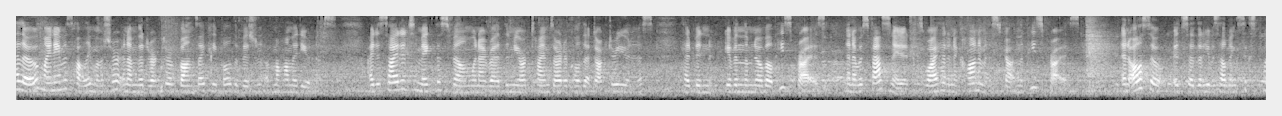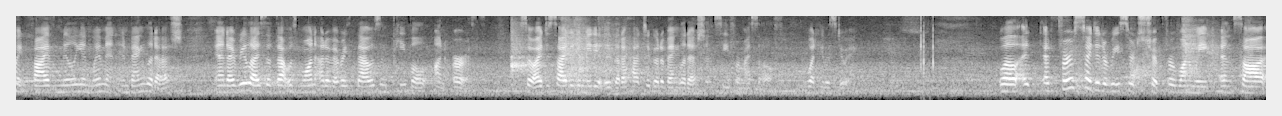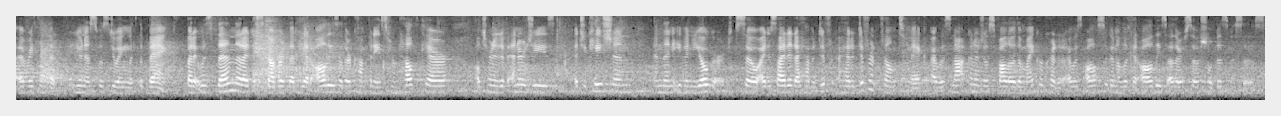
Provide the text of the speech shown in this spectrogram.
Hello, my name is Holly Mosher and I'm the director of Bonsai People, the vision of Muhammad Yunus. I decided to make this film when I read the New York Times article that Dr. Yunus had been given the Nobel Peace Prize and I was fascinated because why had an economist gotten the Peace Prize? And also it said that he was helping 6.5 million women in Bangladesh and I realized that that was one out of every thousand people on earth. So I decided immediately that I had to go to Bangladesh and see for myself what he was doing. Well, I, at first I did a research trip for one week and saw everything that Yunus was doing with the bank. But it was then that I discovered that he had all these other companies from healthcare, alternative energies, education, and then even yogurt. So I decided I have a different I had a different film to make. I was not going to just follow the microcredit. I was also going to look at all these other social businesses.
